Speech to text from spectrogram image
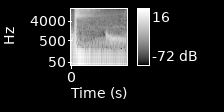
Bye.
